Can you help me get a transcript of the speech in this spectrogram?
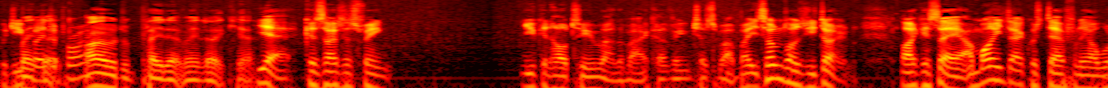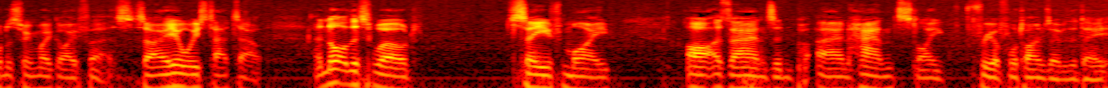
Would you Main play deck. Deprive? I would have played it main deck, yeah. Yeah, because I just think you can hold two men at the back. I think just about, but sometimes you don't. Like I say, uh, my deck was definitely I want to swing my guy first, so I always tapped out. And not this world saved my artisans and and hands like three or four times over the day.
